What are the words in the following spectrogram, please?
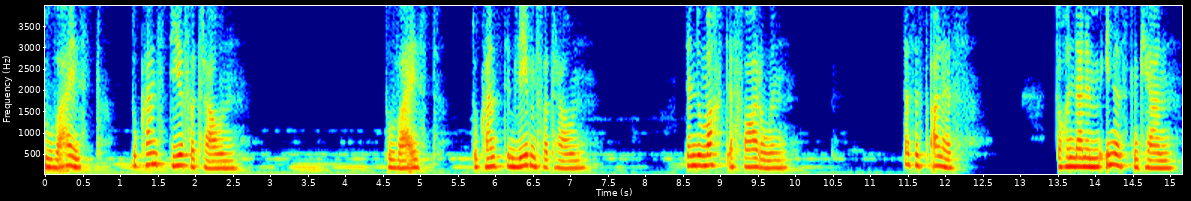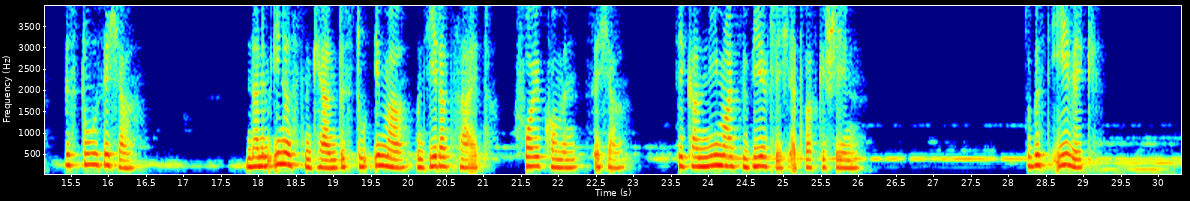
Du weißt, du kannst dir vertrauen. Du weißt, du kannst dem Leben vertrauen. Denn du machst Erfahrungen. Das ist alles. Doch in deinem innersten Kern bist du sicher. In deinem innersten Kern bist du immer und jederzeit vollkommen sicher. Dir kann niemals wirklich etwas geschehen. Du bist ewig,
